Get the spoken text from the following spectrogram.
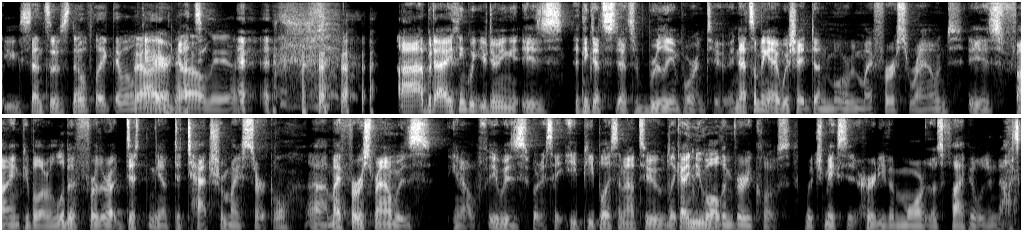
you sensitive snowflake, they won't I care. know, Not- man. Uh, but I think what you're doing is, I think that's that's really important too, and that's something I wish I'd done more with my first round. Is find people that are a little bit further, out, dis, you know, detached from my circle. Uh, my first round was, you know, it was what I say, eight people I sent out to. Like I knew all of them very close, which makes it hurt even more. Those five people didn't. No, was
